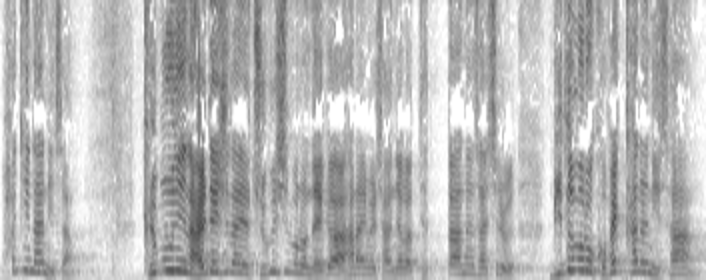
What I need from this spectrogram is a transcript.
확인한 이상 그분이 날 대신하여 죽으심으로 내가 하나님의 자녀가 됐다는 사실을 믿음으로 고백하는 이상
